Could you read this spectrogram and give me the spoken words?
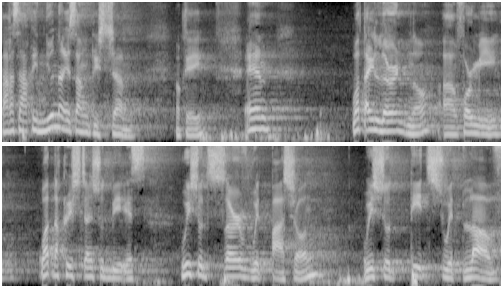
Para sa akin, yun ang isang Christian. Okay? And what I learned, no, uh, for me, what a Christian should be is we should serve with passion, we should teach with love,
